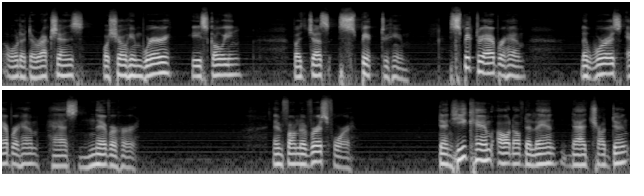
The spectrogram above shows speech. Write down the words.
or the directions. or show him where he's going, but just speak to him. Speak to Abraham the words Abraham has never heard. And from the verse 4 then he came out of the land that Chaldean,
